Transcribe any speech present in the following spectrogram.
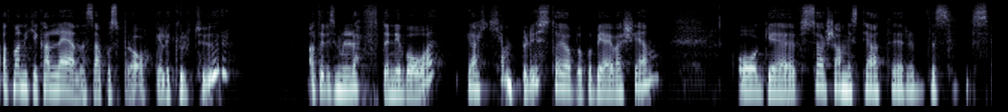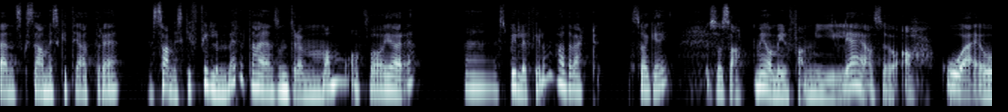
At man ikke kan lene seg på språk eller kultur. At det liksom løfter nivået. Jeg har kjempelyst til å jobbe på Bjeivars igjen. Og eh, sørsamisk teater, det svensk-samiske teatret. Samiske filmer, det har jeg en sånn drøm om å få gjøre. Eh, Spillefilm hadde vært så gøy. Så Sápmi og min familie, altså Ahko er jo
